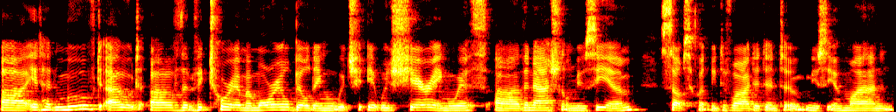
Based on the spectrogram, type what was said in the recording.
uh, it had moved out of the Victoria Memorial Building, which it was sharing with uh, the National Museum, subsequently divided into Museum Man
